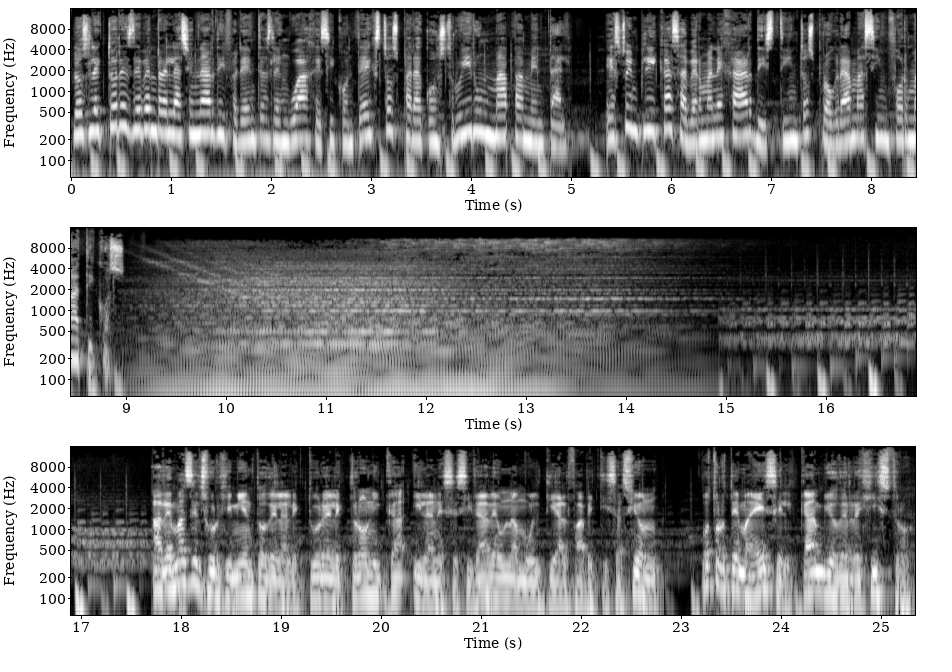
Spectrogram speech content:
los lectores deben relacionar diferentes lenguajes y contextos para construir un mapa mental. Esto implica saber manejar distintos programas informáticos. Además del surgimiento de la lectura electrónica y la necesidad de una multialfabetización, otro tema es el cambio de registro.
